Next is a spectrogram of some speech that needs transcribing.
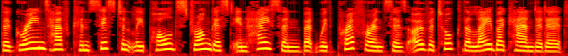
The Greens have consistently polled strongest in Heysen but with preferences overtook the Labour candidate.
